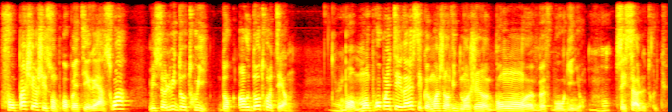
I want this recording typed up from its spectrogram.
Faut pas chercher son propre intérêt à soi, mais celui d'autrui. Donc, en d'autres termes, bon, mon propre intérêt, c'est que moi, j'ai envie de manger un bon euh, bœuf bourguignon. Mhm. C'est ça le truc.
